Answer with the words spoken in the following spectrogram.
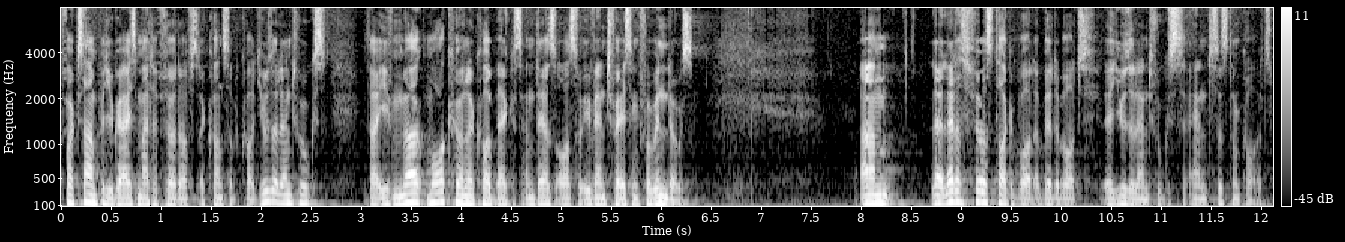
for example, you guys might have heard of a concept called userland hooks. There are even more, more kernel callbacks, and there's also event tracing for Windows. Um, let, let, us first talk about a bit about uh, userland hooks and system calls.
